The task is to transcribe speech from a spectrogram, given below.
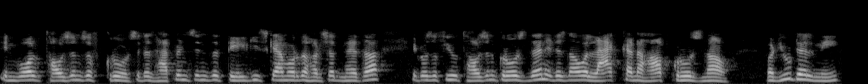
involve thousands of crores. It has happened since the Telgi scam or the Harshad Mehta. It was a few thousand crores then. It is now a lakh and a half crores now. But you tell me,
